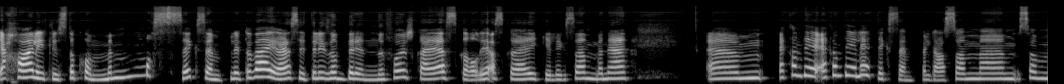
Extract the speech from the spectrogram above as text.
Jeg har litt lyst til å komme med masse eksempler til deg, og jeg sitter liksom brenner for skal jeg, skal jeg, skal jeg ikke, liksom. Men jeg, um, jeg, kan, dele, jeg kan, dele, et eksempel da, som, som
